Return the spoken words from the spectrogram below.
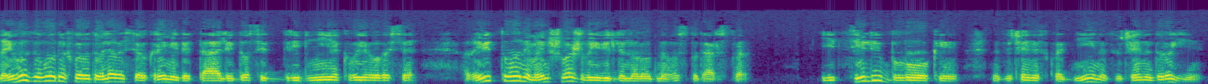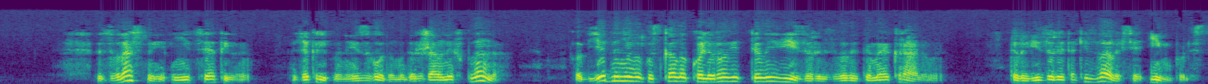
На його заводах виготовлялися окремі деталі, досить дрібні, як виявилося, але від того не менш важливі для народного господарства. І цілі блоки, надзвичайно складні і надзвичайно дорогі. З власної ініціативи, закріпленої згодом у державних планах, Об'єднання випускало кольорові телевізори з великими екранами. Телевізори так і звалися Імпульс,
